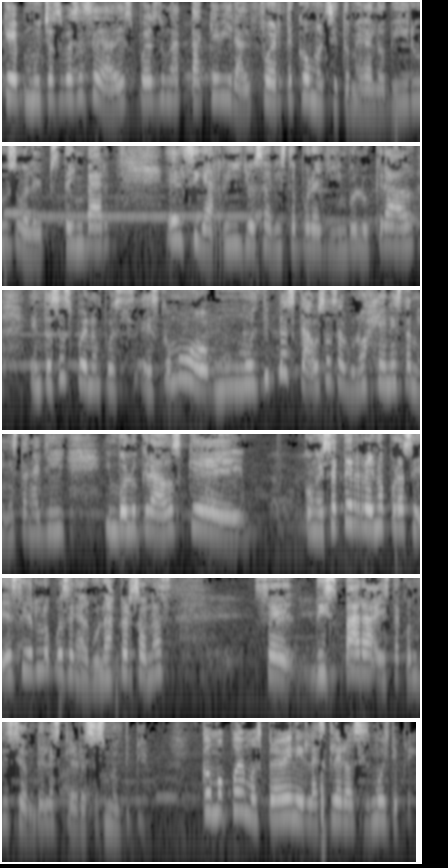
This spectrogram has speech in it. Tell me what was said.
que muchas veces se da después de un ataque viral fuerte como el citomegalovirus o el Epstein-Barr. El cigarrillo se ha visto por allí involucrado. Entonces, bueno, pues es como múltiples causas. Algunos genes también están allí involucrados que con ese terreno, por así decirlo, pues en algunas personas se dispara esta condición de la esclerosis múltiple. ¿Cómo podemos prevenir la esclerosis múltiple?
